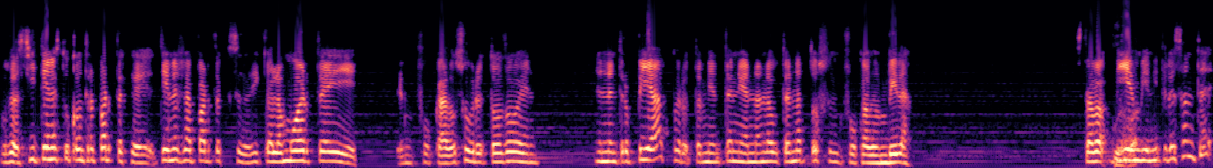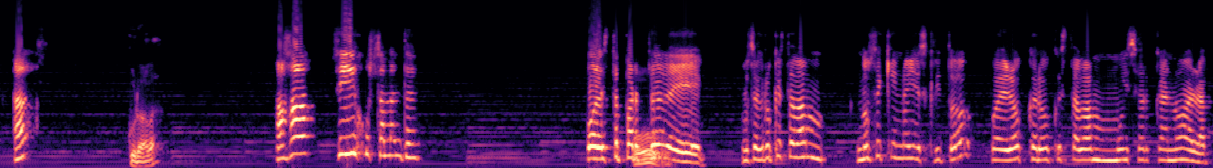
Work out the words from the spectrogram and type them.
O sea, sí tienes tu contraparte, que tienes la parte que se dedica a la muerte y enfocado sobre todo en, en entropía, pero también tenían al eutanatos enfocado en vida. Estaba bien, bien interesante. ¿Ah? ¿Curada? Ajá, sí, justamente. Por esta parte oh. de. O sea, creo que estaba no sé quién lo haya escrito, pero creo que estaba muy cercano a la,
